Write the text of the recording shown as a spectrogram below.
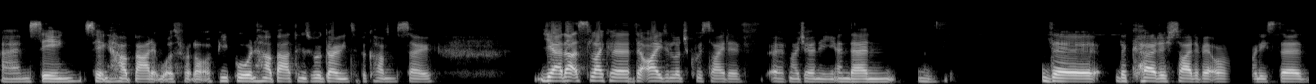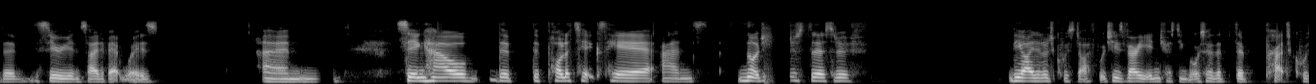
um, seeing seeing how bad it was for a lot of people and how bad things were going to become. So yeah, that's like a the ideological side of of my journey, and then the the Kurdish side of it, or at least the the, the Syrian side of it, was um, seeing how the the politics here and not just the sort of the ideological stuff, which is very interesting, but also the, the practical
